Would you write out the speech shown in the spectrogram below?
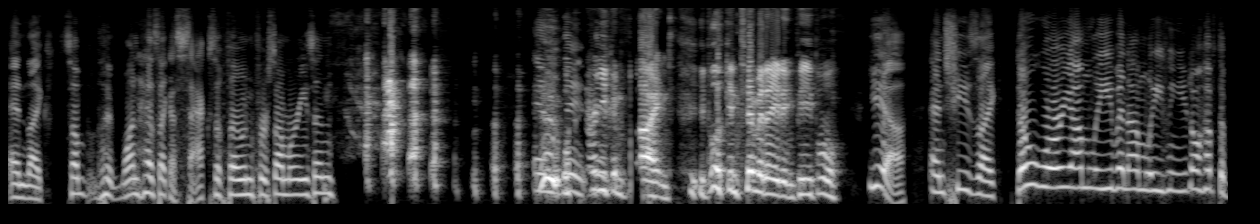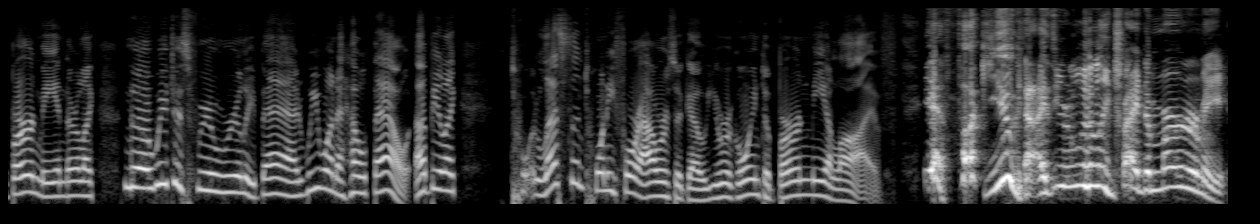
and like some one has like a saxophone for some reason. And they- Whatever you can find. You look intimidating, people. Yeah. And she's like, Don't worry, I'm leaving, I'm leaving. You don't have to burn me. And they're like, No, we just feel really bad. We want to help out. I'd be like, "Tw- Less than 24 hours ago, you were going to burn me alive. Yeah, fuck you guys. You literally tried to murder me.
